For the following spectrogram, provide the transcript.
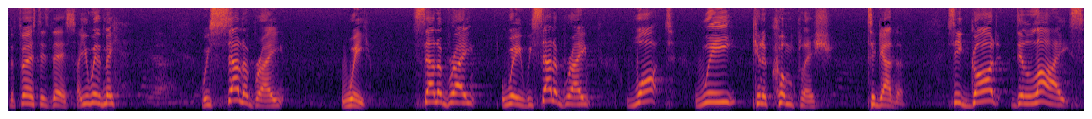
The first is this Are you with me? Yeah. We celebrate we. Celebrate we. We celebrate what we can accomplish together. See, God delights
